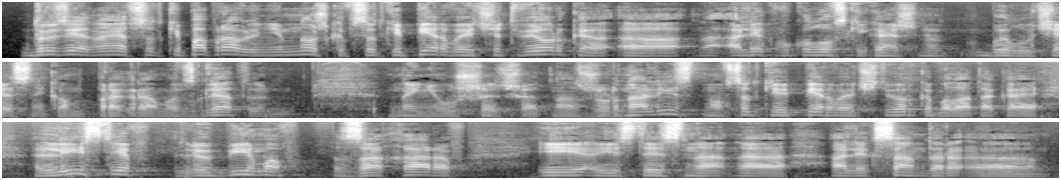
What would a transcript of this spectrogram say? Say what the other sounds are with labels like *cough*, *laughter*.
Друзья, ну я все-таки поправлю немножко. Все-таки первая четверка. А, Олег Вакуловский, конечно, был участником программы «Взгляд», ныне ушедший от нас журналист. Но все-таки первая четверка была такая. Листьев, Любимов, Захаров и, естественно, а, Александр... А,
